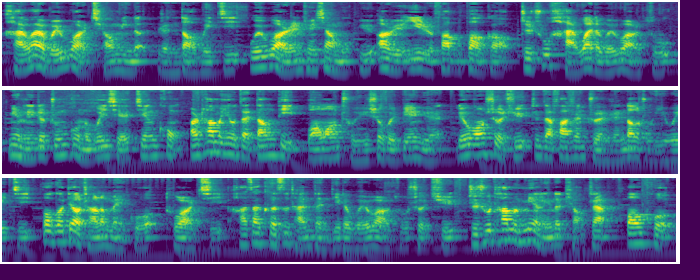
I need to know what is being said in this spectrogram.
海外维吾尔侨民的人道危机。维吾尔人权项目于二月一日发布报告，指出海外的维吾尔族面临着中共的威胁监控，而他们又在当地往往处于社会边缘，流亡社区正在发生准人道主义危机。报告调查了美国、土耳其、哈萨克斯坦等地的维吾尔族社区，指出他们面临的挑战包括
